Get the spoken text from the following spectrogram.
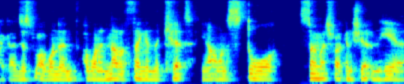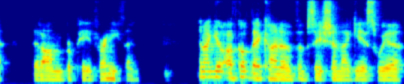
Like I just I want to, I want another thing in the kit. You know, I want to store so much fucking shit in here that I'm prepared for anything. And I get I've got that kind of obsession, I guess, where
